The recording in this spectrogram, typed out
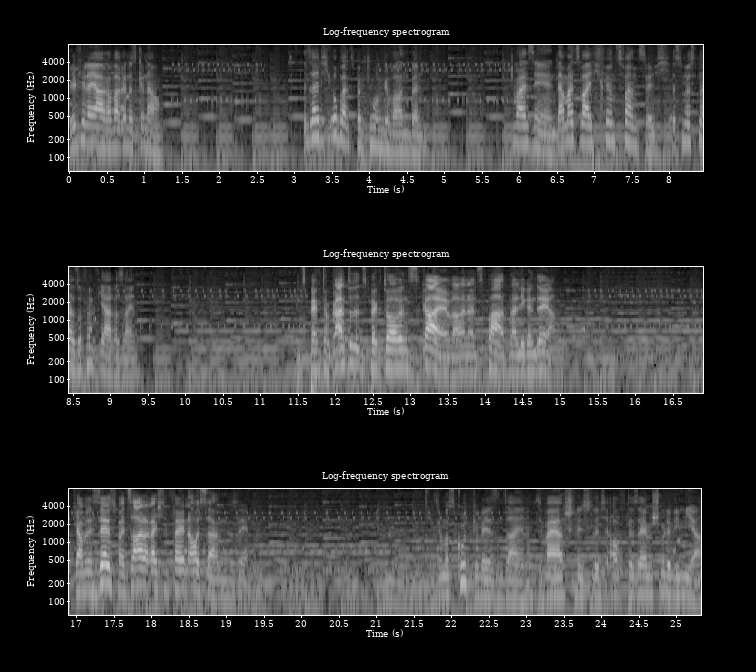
Wie viele Jahre waren es genau? Seit ich Oberinspektorin geworden bin. Mal sehen, damals war ich 24. Es müssten also fünf Jahre sein. Inspektor Gant und Inspektorin Sky waren als Partner legendär. Ich habe selbst bei zahlreichen Fällen Aussagen gesehen. Hm, sie muss gut gewesen sein. Sie war ja schließlich auf derselben Schule wie mir.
